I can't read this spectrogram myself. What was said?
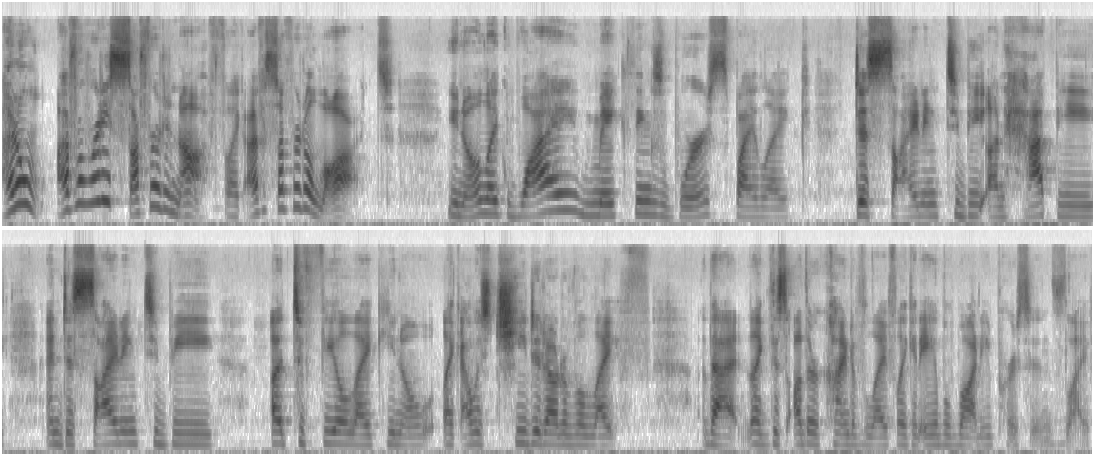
I don't, I've already suffered enough. Like, I've suffered a lot. You know, like, why make things worse by, like, deciding to be unhappy and deciding to be uh, to feel like you know like i was cheated out of a life that like this other kind of life like an able-bodied person's life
